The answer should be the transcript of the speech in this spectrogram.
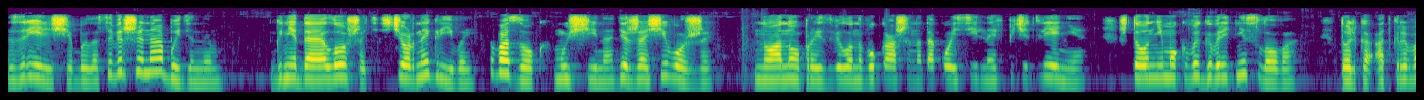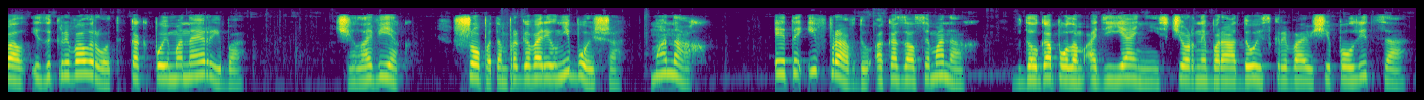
Зрелище было совершенно обыденным. Гнедая лошадь с черной гривой, вазок, мужчина, держащий вожжи. Но оно произвело на Вукашина такое сильное впечатление, что он не мог выговорить ни слова, только открывал и закрывал рот, как пойманная рыба. «Человек!» — шепотом проговорил Небойша. Монах! Это и вправду оказался монах. В долгополом одеянии с черной бородой, скрывающей пол лица.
